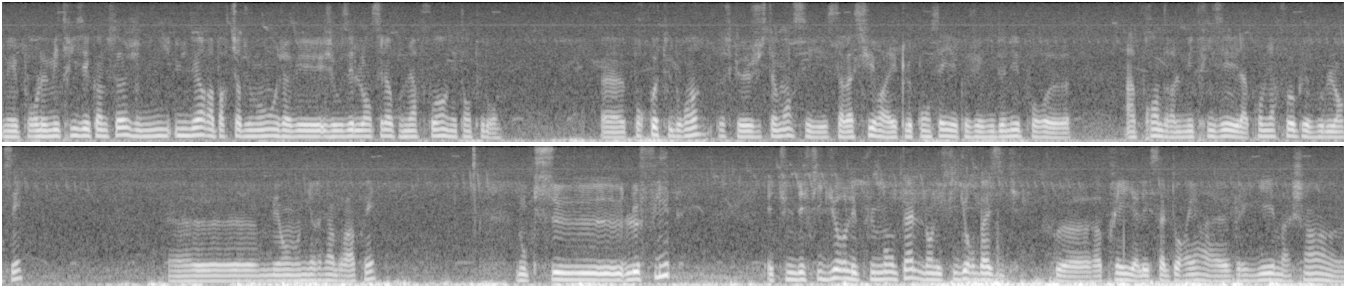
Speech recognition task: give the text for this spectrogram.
Mais pour le maîtriser comme ça, j'ai mis une heure à partir du moment où j'ai osé le lancer la première fois en étant tout droit. Pourquoi tout droit? Parce que justement, ça va suivre avec le conseil que je vais vous donner pour apprendre à le maîtriser la première fois que vous le lancez. Euh, mais on y reviendra après. Donc le flip est une des figures les plus mentales dans les figures basiques. Euh, après il y a les saltos arrière à vriller, machin. euh,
